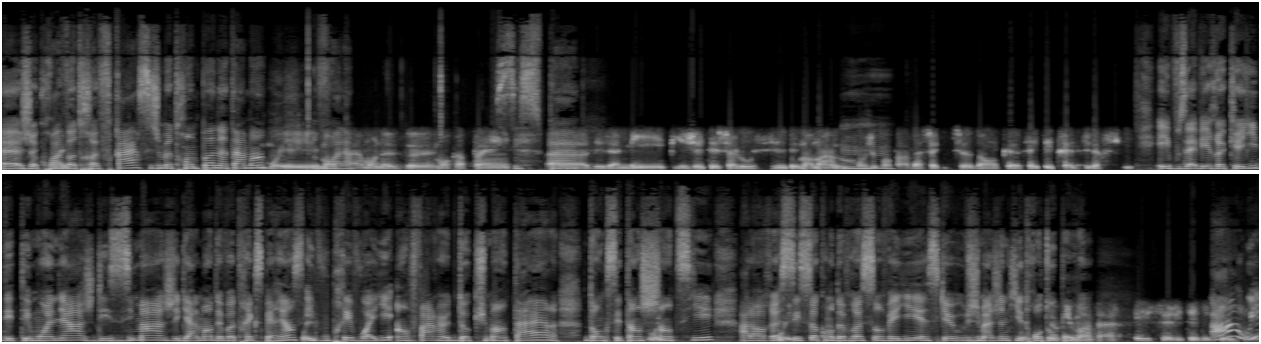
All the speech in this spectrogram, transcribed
Euh, je crois votre frère, si je me trompe pas, notamment. Oui, mon frère, mon neveu, mon copain, euh, des amis. Puis j'ai été seul aussi, des moments. Moi, j'ai mhm. pas peur de la solitude. Donc, euh, ça a été très diversifié. Et vous avez recueilli des témoignages, des images également de votre expérience et vous prévoyez en faire un documentaire. Donc, c'est en chantier. Alors, euh, c'est ça qu'on devra surveiller. Est-ce que j'imagine qu'il est trop tôt pour Documentaire et série télé. Ah oui?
